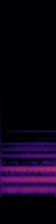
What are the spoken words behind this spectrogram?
you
